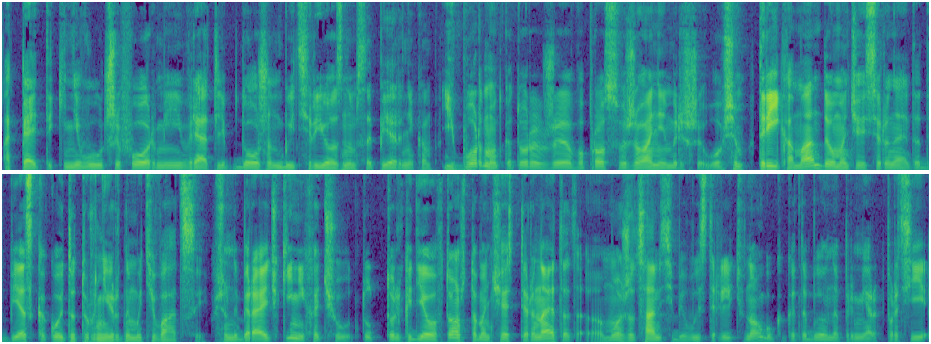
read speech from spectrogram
опять-таки, не в лучшей форме и вряд ли должен быть серьезным соперником. И Борнмут, который уже вопрос с выживанием решил. В общем, три команды у Манчестер Юнайтед без какой-то турнирной мотивации. В общем, набирая очки не хочу. Тут только дело в том, что Манчестер Юнайтед э, может сам себе выстрелить в ногу, как это было, например, в проти...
